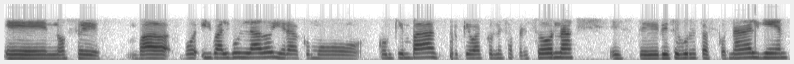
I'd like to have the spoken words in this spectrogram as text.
eh, no sé, va iba a algún lado y era como con quién vas, por qué vas con esa persona, este de seguro estás con alguien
